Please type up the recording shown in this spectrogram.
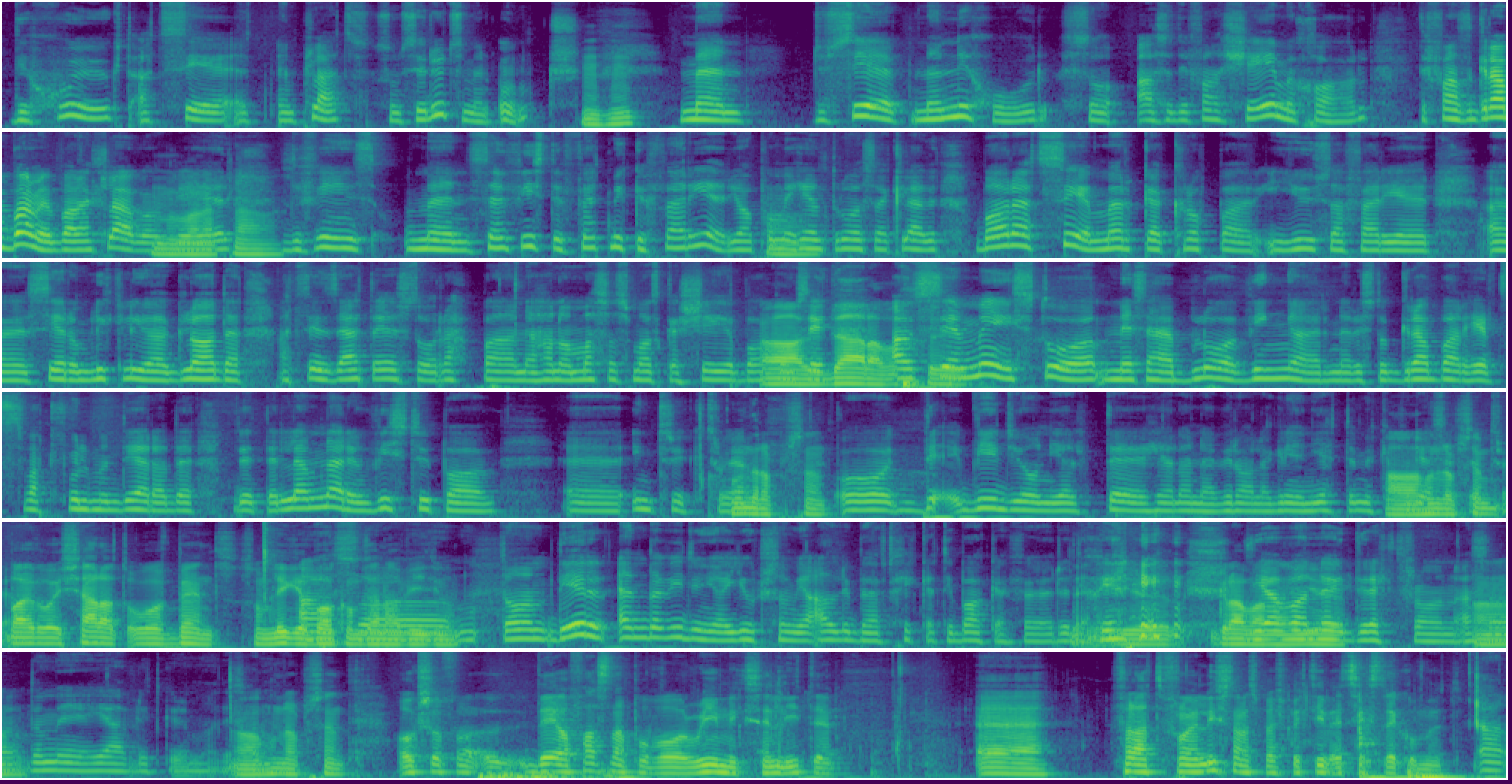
det är sjukt att se ett, en plats som ser ut som en ort. Mhm. Men du ser människor som, alltså det fanns tjejer med sjal. Det fanns grabbar med balaclava och Men bara grejer. Det finns, men sen finns det fett mycket färger. Jag har på mig Ja. helt rosa kläder. Bara att se mörka kroppar i ljusa färger, eh, se dem lyckliga, glada. Att se ZE stå och rappa när han har massa smaska tjejer bakom det sig. Att se mig stå med så här blå vingar när det står grabbar helt svart fullmunderade. Det lämnar en viss typ av eh, intryck tror jag. 100 procent. Och det, videon hjälpte hela den här virala grejen jättemycket Ja, på det 100 sättet procent. tror jag. By the way, shoutout OF Bent som ligger bakom Alltså, denna videon. De, det är den enda videon jag har gjort som jag aldrig behövt skicka tillbaka för redigering. Så Grabbarna jag var nöjd direkt från, alltså Ja. de är jävligt grymma. Ja, de ha. 100 procent. Också för, det jag fastnade på var remixen lite. Eh, för att från en lyssnares perspektiv, 163 kom ut. Ja.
